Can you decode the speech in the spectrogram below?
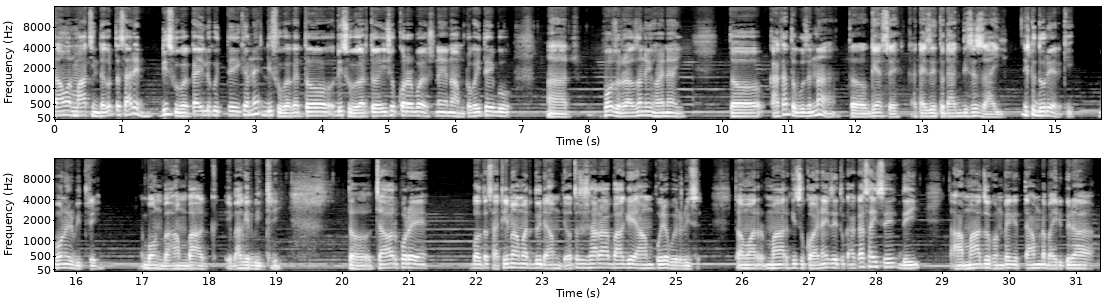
তা আমার মা চিন্তা করতেছে, আরে, ডিস্কু কাকা এলো করতে এখানে ডিস্কু কাকা তো, ডিস্কু কাকার তো এইসব করার বয়স নেই নাম টোকাইতে হইব। আর ফজর রাজানি হয় নাই। তো কাকা তো বুঝেন না, তো গেছে। কাকাই যেহেতু ডাক দিছে, যাই। একটু দূরে আর কি, বনের ভিতরেই। বন বা আম, বাঘ এই বাঘের ভিতরেই। তো যাওয়ার পরে বলতে সাকলিমা আমার দুইটা আম দে। অথচ সারা বাঘে আম পইরা পইরা রইছে। তো আমার মা আর কিছু কয় নাই, যেহেতু কাকা চাইছে, দেই। তা মা যখন ব্যাগের তে আমটা বাইর কইরা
